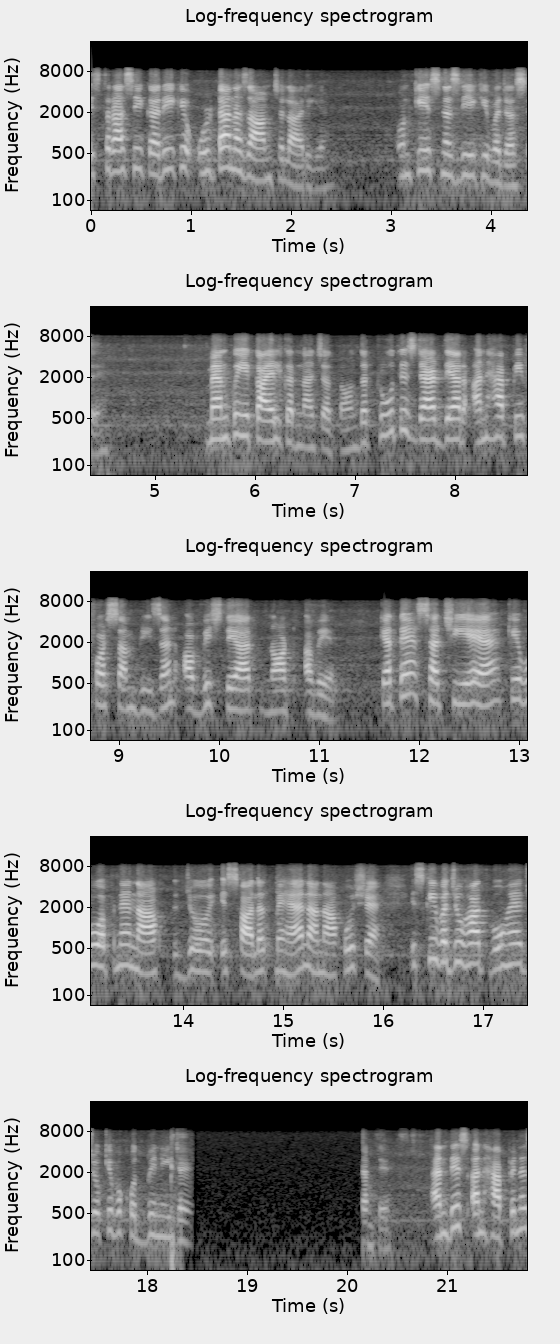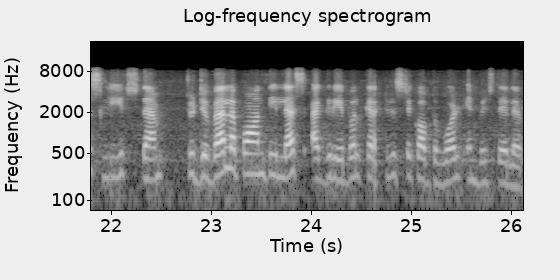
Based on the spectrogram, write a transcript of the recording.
इस तरह से करी कि उल्टा निज़ाम चला रही है, उनकी इस नज़रिए की वजह से। मैं उनको ये कायल करना चाहता हूँ। The truth is that they are unhappy for some reason of which they are not aware कहते हैं, सच ये है कि वो अपने ना, जो इस हालत में है ना, नाखुश है। इसकी वजूहत वो हैं जो कि वो खुद भी नहीं जानते। And this unhappiness leads them to dwell upon the less agreeable characteristic of the world in which they live.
